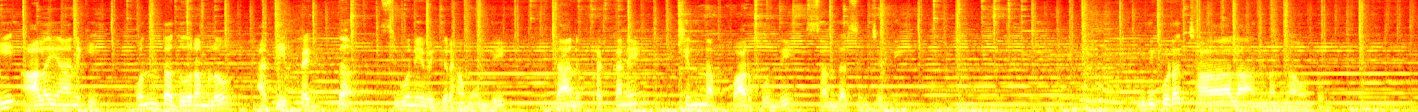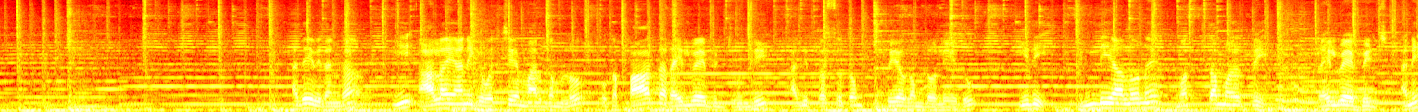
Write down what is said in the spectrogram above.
ఈ ఆలయానికి కొంత దూరంలో అతి పెద్ద శివుని విగ్రహం ఉంది. దాని ప్రక్కనే చిన్న పార్క్ ఉంది. సందర్శించండి. ఇది కూడా చాలా అందంగా ఉంటుంది. అదేవిధంగా ఈ ఆలయానికి వచ్చే మార్గంలో ఒక పాత రైల్వే బ్రిడ్జ్ ఉంది. అది ప్రస్తుతం ఉపయోగంలో లేదు. ఇది ఇండియాలోనే మొట్టమొదటి రైల్వే బ్రిడ్జ్ అని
